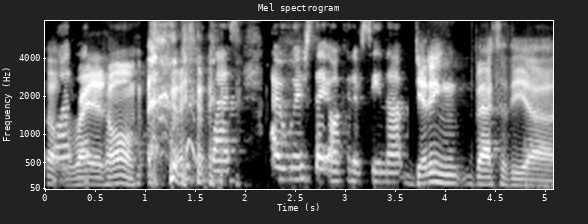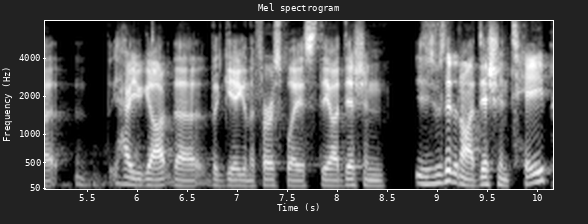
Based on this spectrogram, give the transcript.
oh, right at home i wish they all could have seen that getting back to the uh how you got the the gig in the first place the audition is was it an audition tape?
